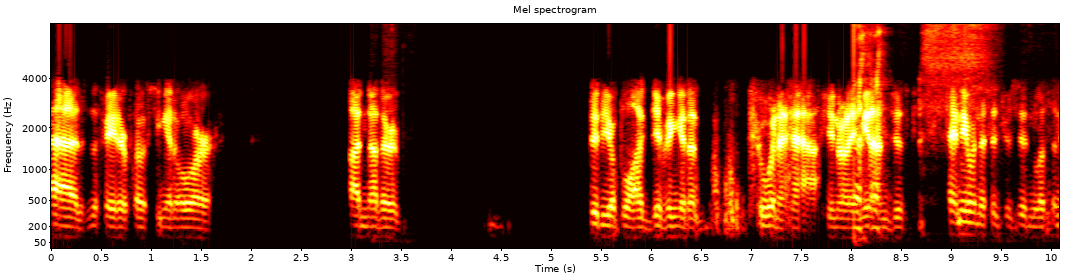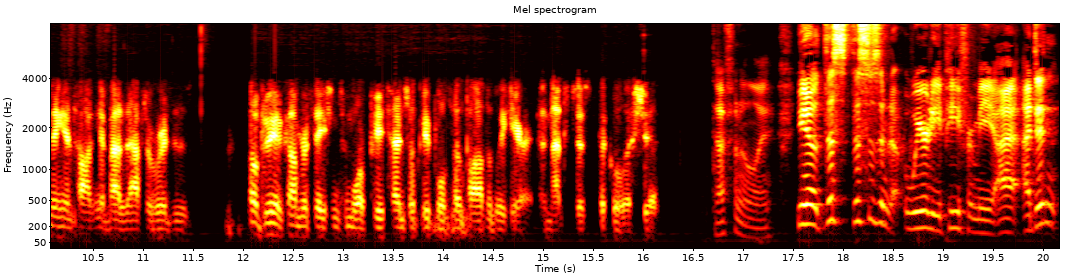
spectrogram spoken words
as the Fader posting it or another video blog giving it a two and a half. You know what I mean? I'm just anyone that's interested in listening and talking about it afterwards is opening a conversation to more potential people to possibly hear it, and that's just the coolest shit. Definitely. You know, this this is a weird EP for me. I, I didn't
